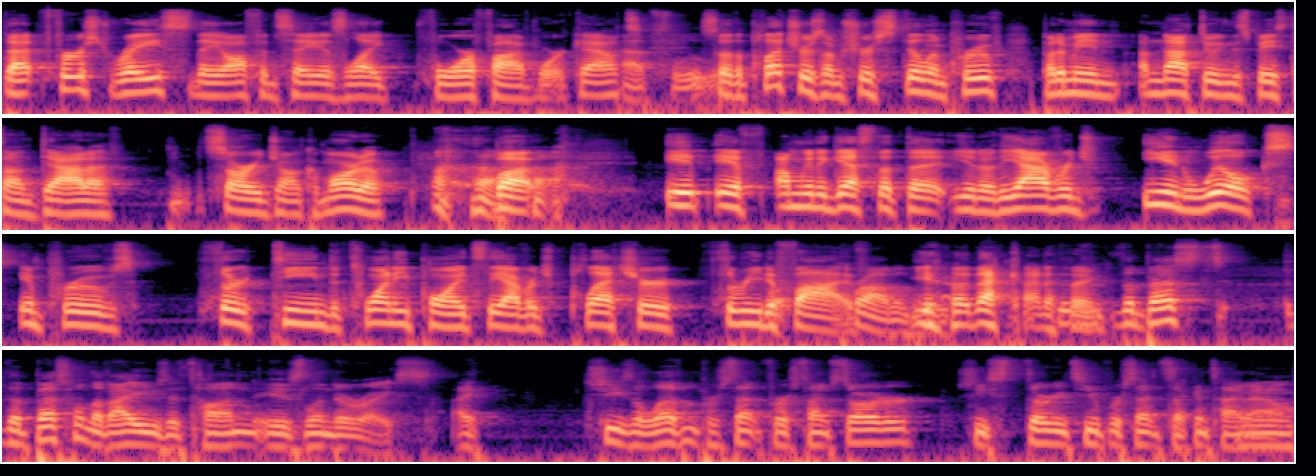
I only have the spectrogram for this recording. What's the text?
that first race they often say is like four or five workouts. Absolutely. So the Pletchers, I'm sure, still improve. But I mean, I'm not doing this based on data. Sorry, John Camardo. But if, if I'm going to guess that the you know the average Ian Wilkes improves 13 to 20 points, the average Pletcher three to five. Probably. You know that kind of thing. The best, the best one that I use a ton is Linda Rice. I, she's eleven percent first time starter. She's thirty two percent second time out.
